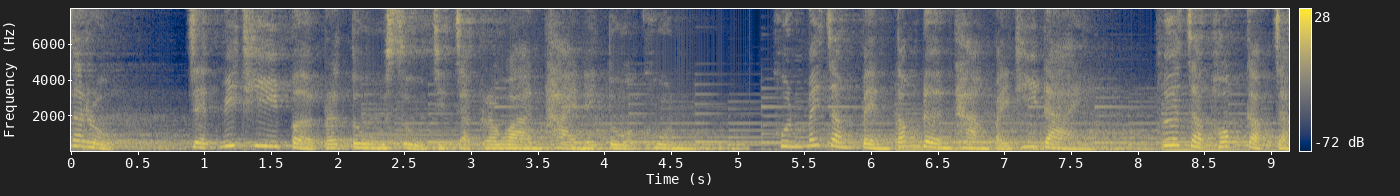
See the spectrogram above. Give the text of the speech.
สรุป 7 วิธีเปิดประตูสู่จิตจักรวาลภายในตัวคุณ คุณไม่จำเป็นต้องเดินทางไปที่ใด เพื่อจะพบกับจั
